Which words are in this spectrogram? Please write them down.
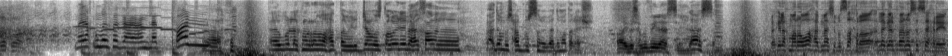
شكرا. ملك الفجر عملت بن أقول لك مرة واحد طويل اتجوز طويله بعد خا... بعدهم بس حبوا الصبي بعد ما طلعش هاي بيسحبوا فيه لهسه لا هسه. بحكي لك مرة واحد ماشي بالصحراء لقى الفانوس السحري.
